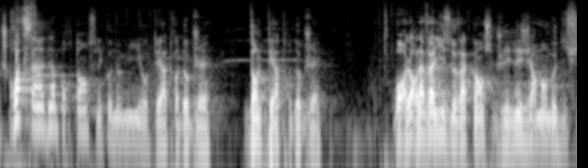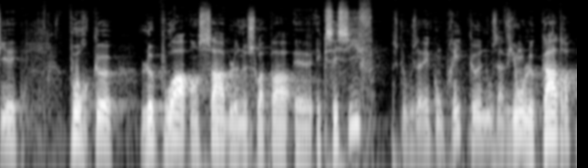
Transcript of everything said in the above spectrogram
Je crois que ça a de l'importance, l'économie au théâtre d'objets, dans le théâtre d'objets. Bon, alors la valise de vacances, je l'ai légèrement modifiée pour que le poids en sable ne soit pas euh, excessif, parce que vous avez compris que nous avions le cadre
